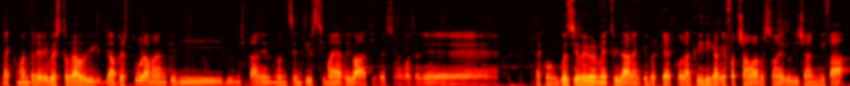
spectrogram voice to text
ecco, mantenere questo grado di, di, apertura ma anche di, di, umiltà nel non sentirsi mai arrivati. Questa è una cosa che ecco, un consiglio che mi permetto di dare anche perché ecco, la critica che facciamo alla persona di 12 anni fa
